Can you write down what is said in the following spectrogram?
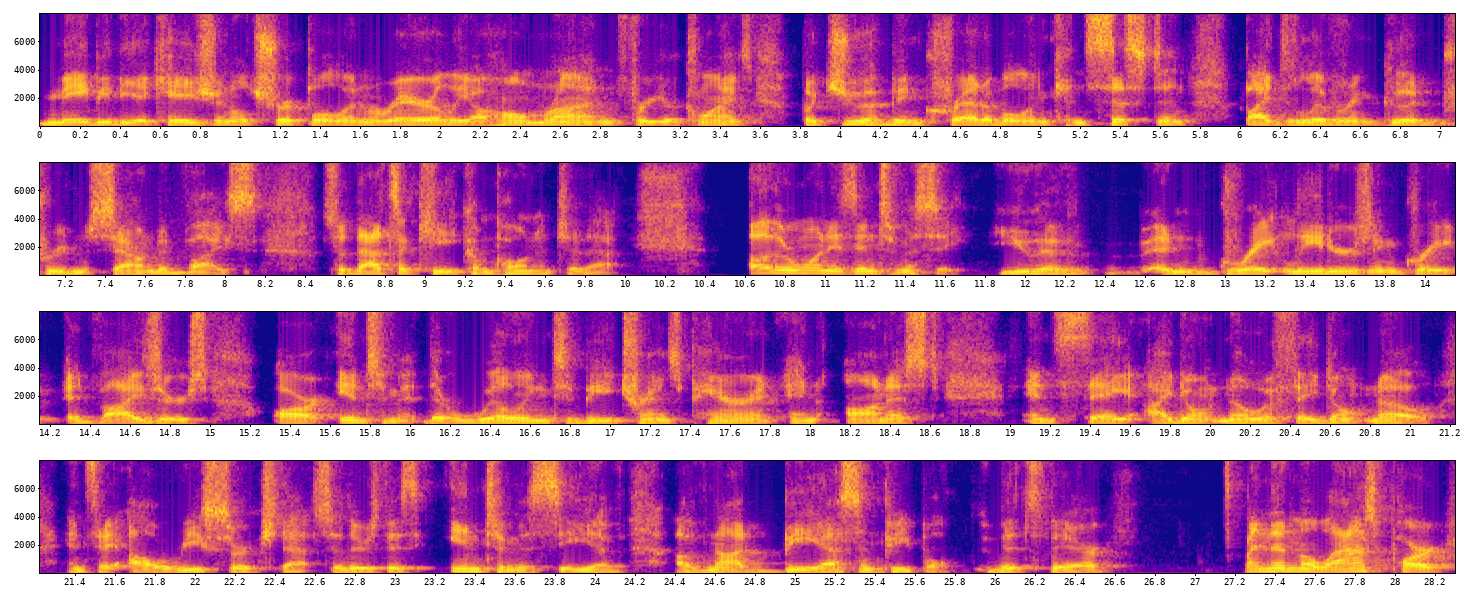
maybe the occasional triple and rarely a home run for your clients, but you have been credible and consistent by delivering good, prudent, sound advice. So that's a key component to that. Other one is intimacy. You have, and great leaders and great advisors are intimate. They're willing to be transparent and honest and say, I don't know if they don't know, and say, I'll research that. So there's this intimacy of, of not BSing people that's there. And then the last part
